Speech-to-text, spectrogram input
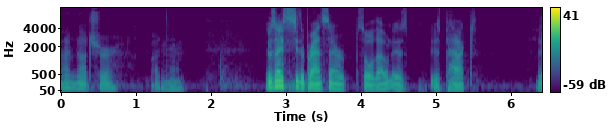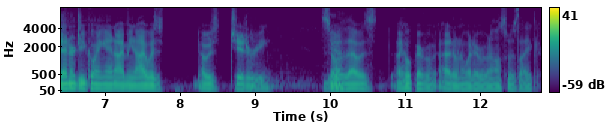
I'm not sure, but Yeah. It was nice to see the Brandt Centre sold out. Was is packed. The energy going in. I mean, I was I was jittery. So Yeah. that was I hope everyone I don't know what everyone else was like.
